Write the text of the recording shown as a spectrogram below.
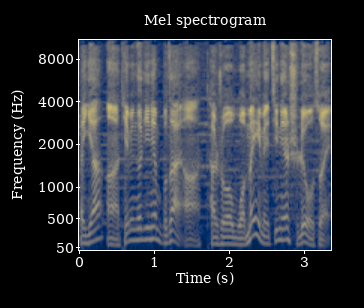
哎呀啊！天明哥今天不在啊。他说我妹妹今年十六岁，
